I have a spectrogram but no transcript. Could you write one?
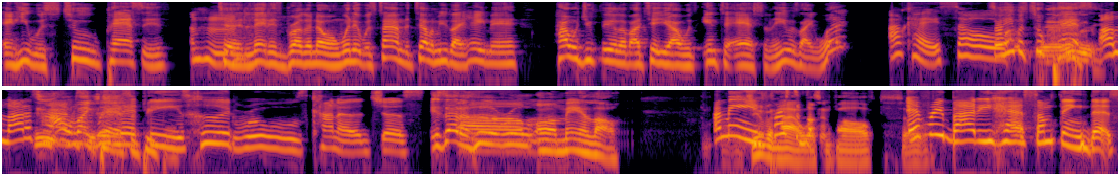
and he was too passive Mhm. to let his brother know. And when it was time to tell him, he's like, "Hey, man, how would you feel if I tell you I was into Ashley?" He was like, "What?" Okay, so So he was too Yeah, passive. a lot of I times don't like we passive let people. these hood rules kind of just. Is that a hood rule or a um, man law? I mean, first Juvenile of all, was involved. So. everybody has something that's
